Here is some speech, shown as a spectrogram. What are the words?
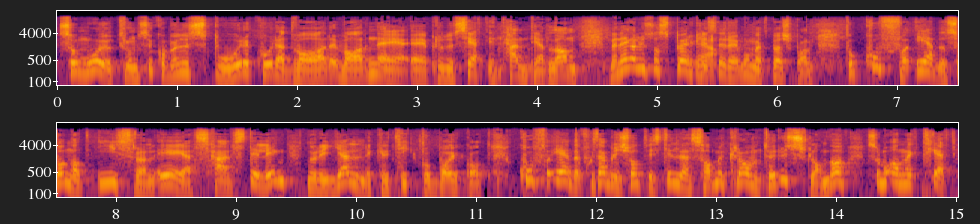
så må jo Tromsø kommune spore hvor et var, varene er produsert internt i et land. Men jeg har lyst til å spørre Kristin ja. Røymo om et spørsmål. For hvorfor er det sånn at Israel er i særstilling når det gjelder kritikk og boikott? Hvorfor er det f.eks. ikke sånn at vi stiller samme kravene til Russland, da, som har annektert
